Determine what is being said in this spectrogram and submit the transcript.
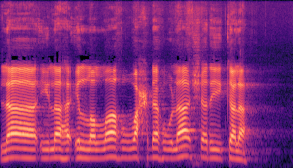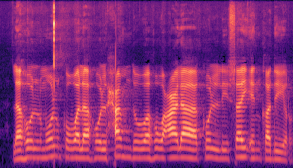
La ilaha illallah wahdahu la sharika lah. له الملك وله الحمد وهو على كل شيء قدير.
